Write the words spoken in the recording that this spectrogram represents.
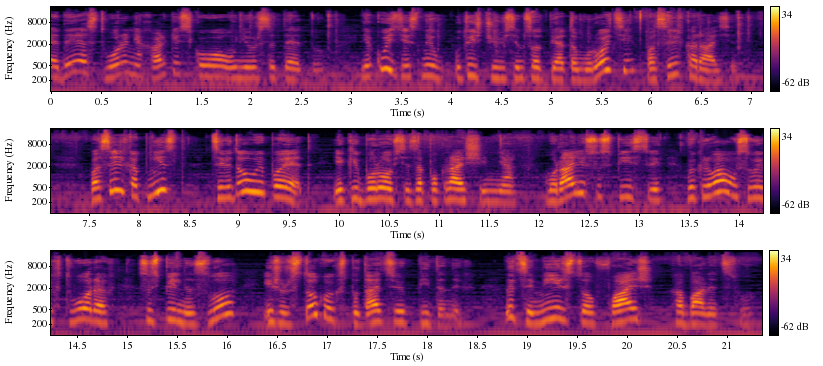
ідея створення Харківського університету, яку здійснив у 1805 році Василь Каразін. Василь Капніст це відомий поет, який боровся за покращення моралі в суспільстві, викривав у своїх творах суспільне зло і жорстоку експлуатацію підданих, лицемірство, фальш, хабарництво.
